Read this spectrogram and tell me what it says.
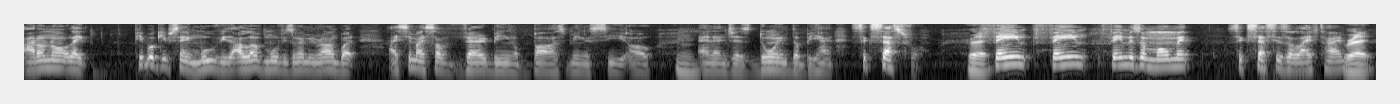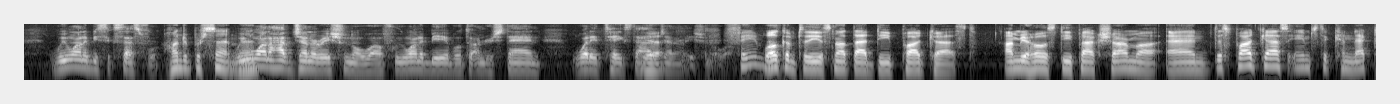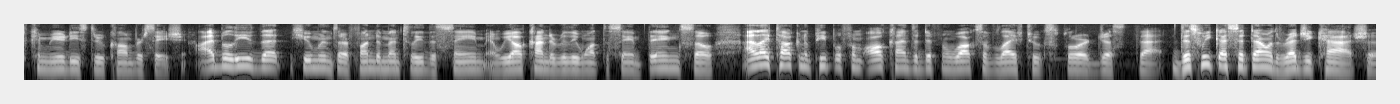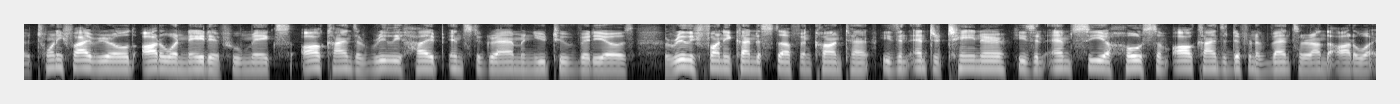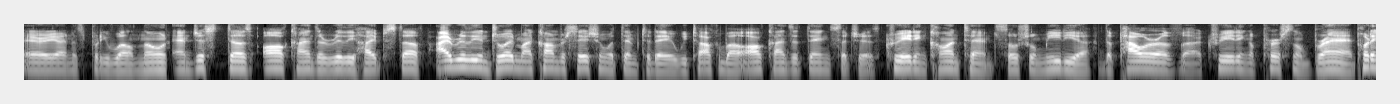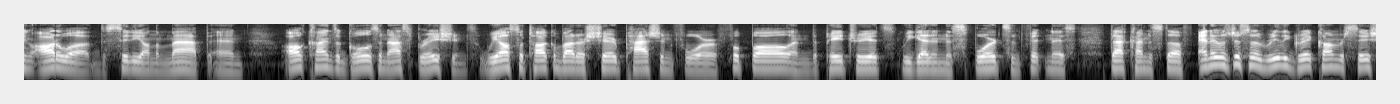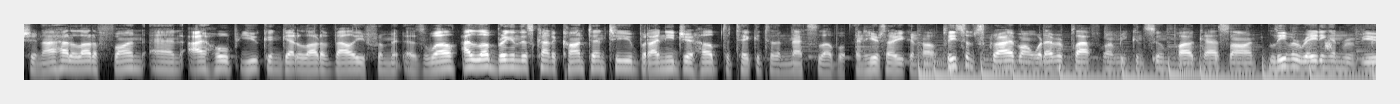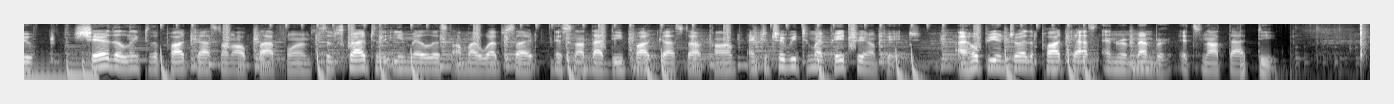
I don't know, like people keep saying movies. I love movies. Don't get me wrong, but I see myself very being a boss, being a CEO, Mm. and then just doing the behind successful. Right. Fame, fame, fame is a moment. Success is a lifetime. Right. We want to be successful. Hundred percent, We want to have generational wealth. We want to be able to understand what it takes to have Yeah. generational wealth. Fame. Welcome to the It's Not That Deep podcast. I'm your host, Deepak Sharma, and this podcast aims to connect communities through conversation. I believe that humans are fundamentally the same and we all kind of really want the same things. So I like talking to people from all kinds of different walks of life to explore just that. This week, I sit down with Reggie Cash, a 25 year old Ottawa native who makes all kinds of really hype Instagram and YouTube videos, really funny kind of stuff and content. He's an entertainer, he's an MC, a host of all kinds of different events around the Ottawa area, and is pretty well known, and just does all kinds of really hype stuff. I really enjoyed my conversation with him today. We talk about all kinds of things such as creating content, social media, the power of uh, creating a personal brand, putting Ottawa, the city, on the map, and all kinds of goals and aspirations. We also talk about our shared passion for football and the Patriots. We get into sports and fitness, that kind of stuff. And it was just a really great conversation. I had a lot of fun and I hope you can get a lot of value from it as well. I love bringing this kind of content to you, but I need your help to take it to the next level. And here's how you can help. Please subscribe on whatever platform you consume podcasts on. Leave a rating and review. Share the link to the podcast on all platforms. Subscribe to the email list on my website, it's not that deep podcast.com, and contribute to my Patreon page. I hope you enjoy the podcast and remember, it's not that deep.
